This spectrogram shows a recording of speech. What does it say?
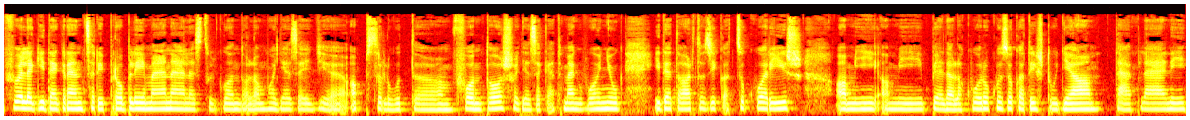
főleg idegrendszeri problémánál, ezt úgy gondolom, hogy ez egy abszolút fontos, hogy ezeket megvonjuk. Ide tartozik a cukor is, ami, ami például a kórokozókat is tudja táplálni,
